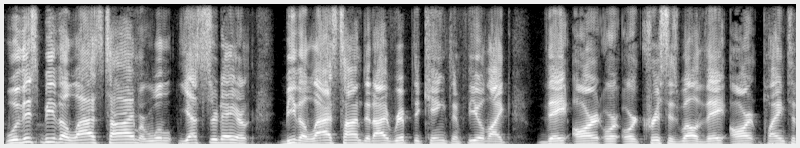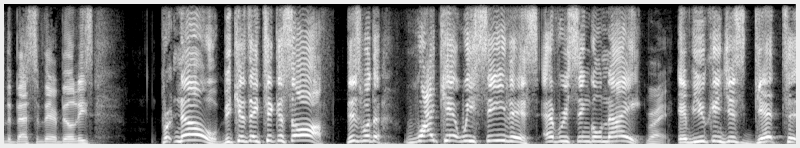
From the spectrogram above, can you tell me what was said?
Will this be the last time or will yesterday or be the last time that I rip the Kings and feel like they aren't or or Chris as well, they aren't playing to the best of their abilities? No, because they tick us off. This is what the, why can't we see this every single night? Right. If you can just get to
